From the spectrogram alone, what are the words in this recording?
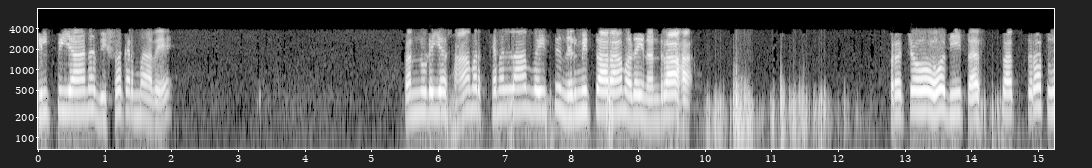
சிற்பியான விஸ்வகர்மாவே தன்னுடைய சாமர்த்தியமெல்லாம் வைத்து நிர்மித்தாராம் அதை நன்றாக. பிரச்சோதிதஸ்தத்ர து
